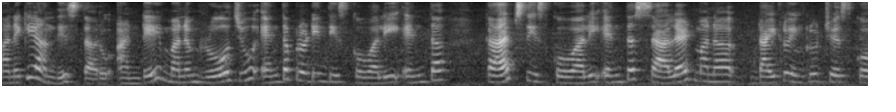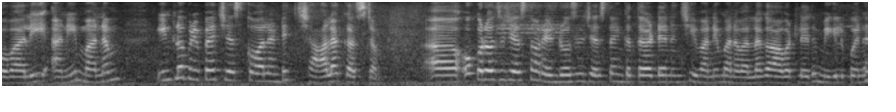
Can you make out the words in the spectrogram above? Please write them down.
మనకి అందిస్తారు. అంటే మనం రోజు ఎంత ప్రోటీన్ తీసుకోవాలి ఎంత క్యాబ్స్ తీసుకోవాలి ఎంత సాలడ్ మన డైట్లో ఇంక్లూడ్ చేసుకోవాలి అని మనం ఇంట్లో ప్రిపేర్ చేసుకోవాలంటే చాలా కష్టం. ఒక రోజు చేస్తాం రెండు రోజులు చేస్తాం ఇంకా థర్డ్ డే నుంచి ఇవన్నీ మన వల్ల కావట్లేదు మిగిలిపోయిన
